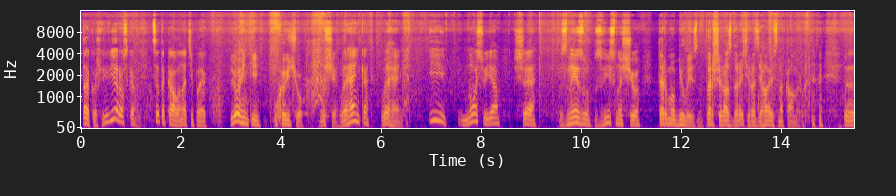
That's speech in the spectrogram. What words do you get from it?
також вів'єровська. Це така вона, типу, як легенький пуховичок. Вообще, легенька, легенька. І носю я ще знизу, звісно, що термобілизну. Перший раз, до речі, роздягаюсь на камеру. Е,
